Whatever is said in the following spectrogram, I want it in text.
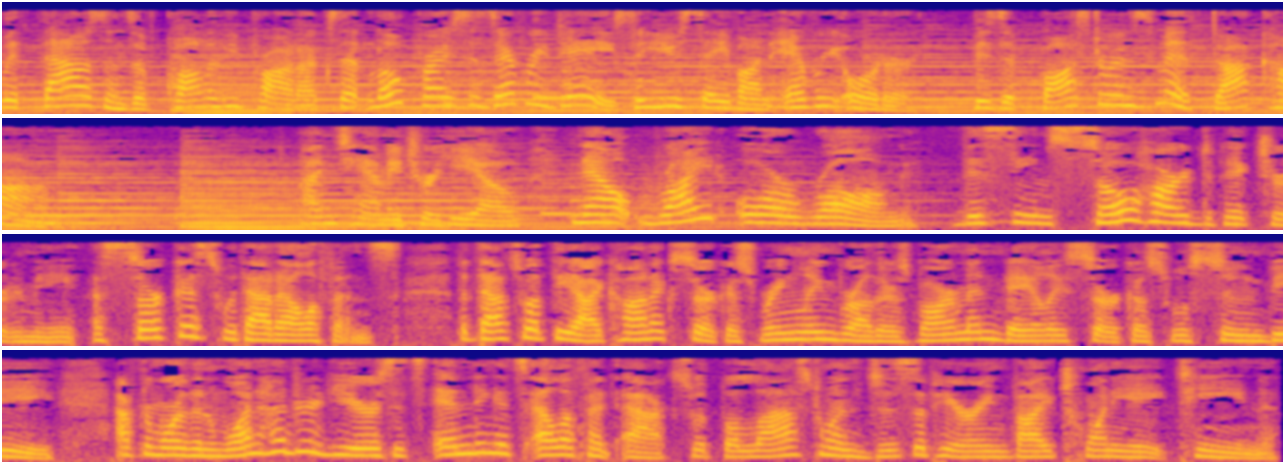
with thousands of quality products at low prices every day so you save on every order. Visit fosterandsmith.com. I'm Tammy Trujillo. Now, right or wrong, this seems so hard to picture to me, a circus without elephants. But that's what the iconic circus Ringling Brothers Barnum Bailey Circus will soon be. After more than 100 years, it's ending its elephant acts with the last ones disappearing by 2018.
